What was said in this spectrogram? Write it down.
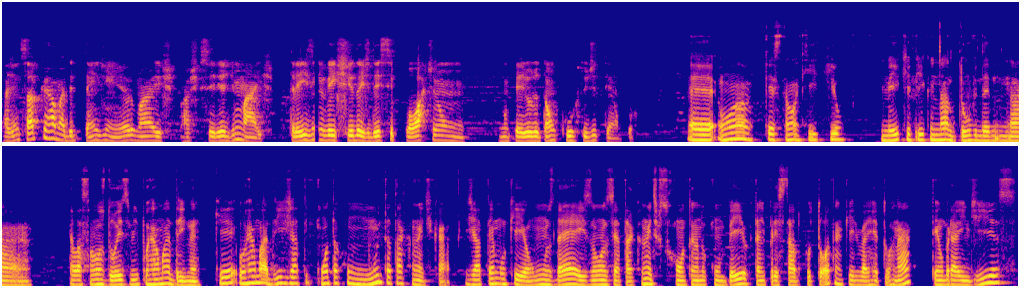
A gente sabe que o Real Madrid tem dinheiro, mas acho que seria demais. Três investidas desse porte num, num período tão curto de tempo. É uma questão aqui que eu meio que fico na dúvida na relação aos dois vir pro Real Madrid, né? Porque o Real Madrid já te, conta com muito atacante, cara. Já temos o quê? Uns 10, 11 atacantes, contando com o Bale, que tá emprestado pro Tottenham, que ele vai retornar. Tem o Brian Dias,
